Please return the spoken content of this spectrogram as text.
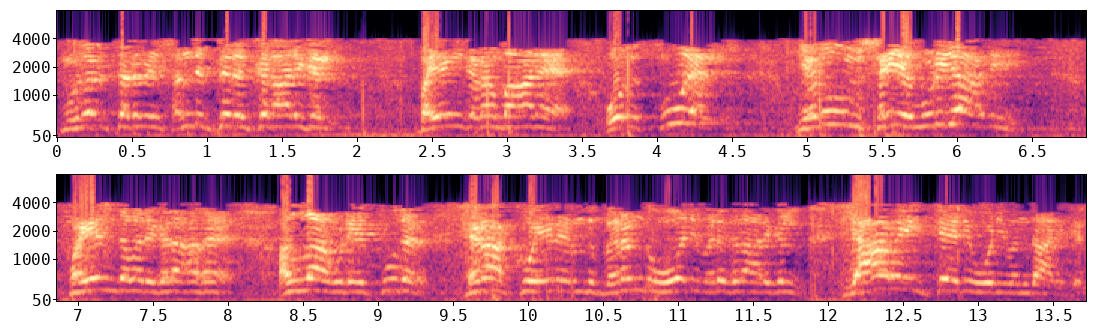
முதல் தடவை சந்தித்திருக்கிறார்கள். பயங்கரமான ஒரு சூழல் எதுவும் செய்ய முடியாது. பயந்தவர்களாக அல்லாவுடைய தூதர் ஹெராக்குவையிலிருந்து விரண்டு ஓடி வருகிறார்கள். யாரை தேடி ஓடி வந்தார்கள்?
